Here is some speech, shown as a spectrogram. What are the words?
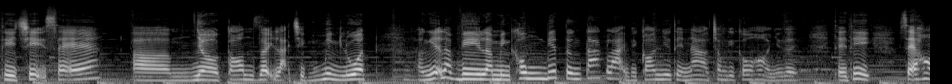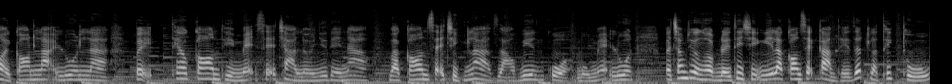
thì chị sẽ uh, nhờ con dạy lại chính mình luôn à, nghĩa là vì là mình không biết tương tác lại với con như thế nào trong cái câu hỏi như thế thế thì sẽ hỏi con lại luôn là vậy theo con thì mẹ sẽ trả lời như thế nào? Và con sẽ chính là giáo viên của bố mẹ luôn. Và trong trường hợp đấy thì chị nghĩ là con sẽ cảm thấy rất là thích thú.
